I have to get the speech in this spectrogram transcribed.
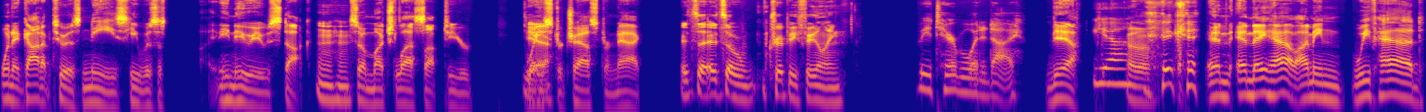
when it got up to his knees, he was he knew he was stuck. Mm-hmm. So much less up to your Yeah. waist or chest or neck. It's a it's a trippy feeling. Be a terrible way to die. Yeah, yeah, Uh, and and they have. I mean, we've had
